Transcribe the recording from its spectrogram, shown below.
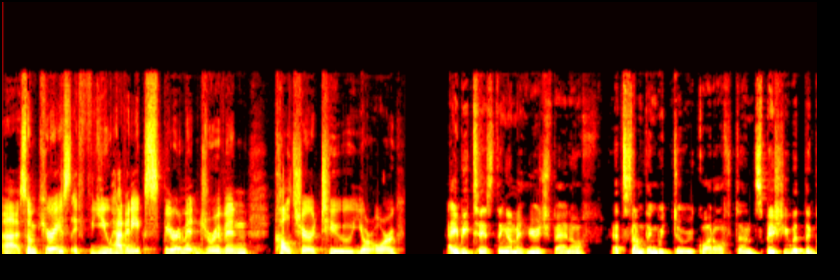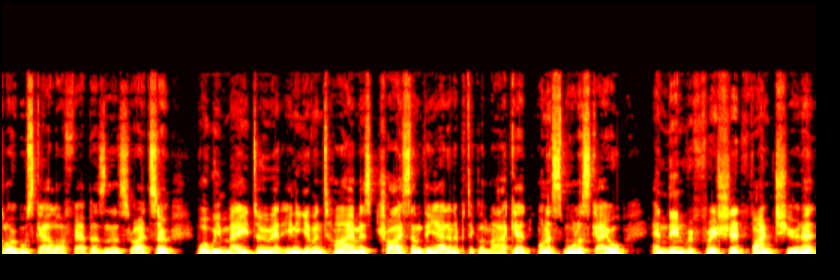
Uh, so I'm curious if you have any experiment driven culture to your org. A B testing, I'm a huge fan of. It's something we do quite often, especially with the global scale of our business, right? So, what we may do at any given time is try something out in a particular market on a smaller scale and then refresh it, fine tune it,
